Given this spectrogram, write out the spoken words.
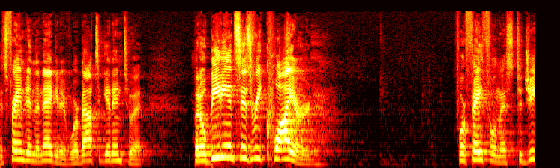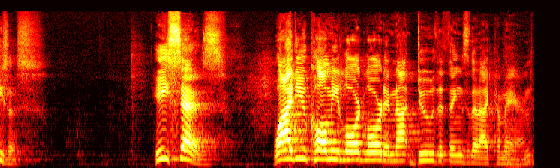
It's framed in the negative. We're about to get into it. But obedience is required for faithfulness to Jesus. He says, Why do you call me Lord, Lord, and not do the things that I command?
